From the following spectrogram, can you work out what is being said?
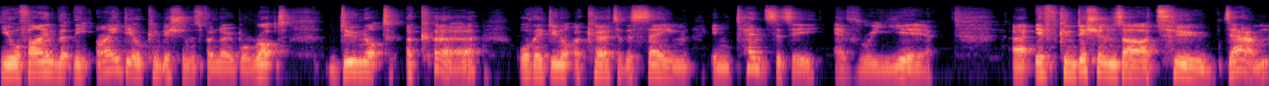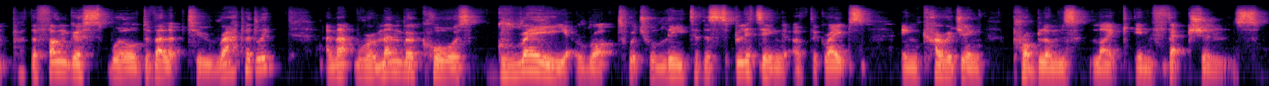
you will find that the ideal conditions for noble rot do not occur or they do not occur to the same intensity every year. Uh, if conditions are too damp, the fungus will develop too rapidly, and that will remember cause grey rot, which will lead to the splitting of the grapes, encouraging problems like infections.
